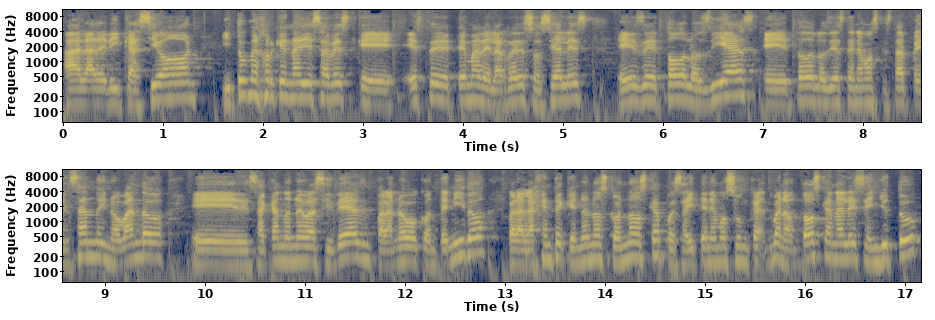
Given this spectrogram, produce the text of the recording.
a la dedicación. Y tú mejor que nadie sabes que este tema de las redes sociales es de todos los días, eh, todos los días tenemos que estar pensando, innovando, eh, sacando nuevas ideas para nuevo contenido. Para la gente que no nos conozca, pues ahí tenemos un, bueno, dos canales en YouTube.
